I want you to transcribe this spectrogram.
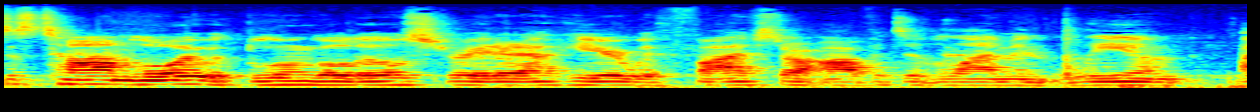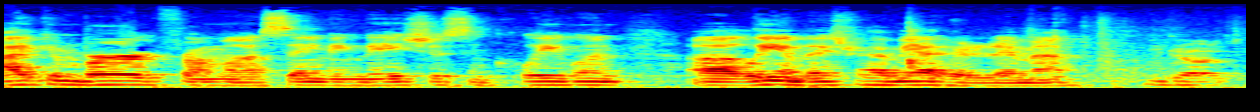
is Tom Loy with Blue and Gold Illustrated out here with five-star offensive lineman Liam Eichenberg from uh, St. Ignatius in Cleveland. Uh, Liam, thanks for having me out here today, man. You got it.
